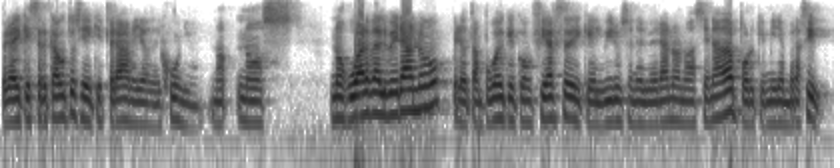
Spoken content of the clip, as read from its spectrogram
pero hay que ser cautos y hay que esperar a mediados de junio. No, nos, nos guarda el verano, pero tampoco hay que confiarse de que el virus en el verano no hace nada, porque miren Brasil.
